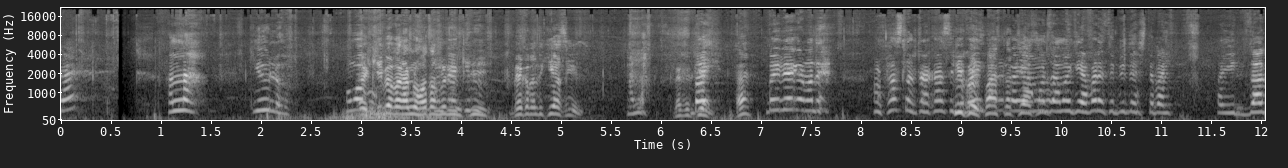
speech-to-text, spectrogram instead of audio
ব্যাগ আল্লাহ কি হলো কি ব্যাপার? আমি হতাশ কি? কিলো? ব্যাগের মধ্যে কি আছে? আল্লাহ ব্যাগে ভাই হ্যাঁ? ভাই ব্যাগের মধ্যে আমার পাঁচ লাখ টাকা আছে কি ভাই কই, পাঁচ লাখ ভাই, কি আমার জামাই দিয়ে পাঠাইছে বিদেশতে ভাই। ভাই জাগ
